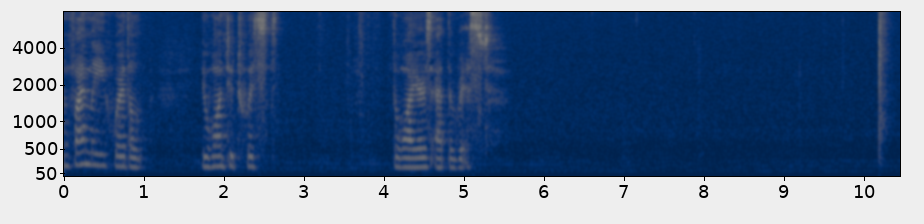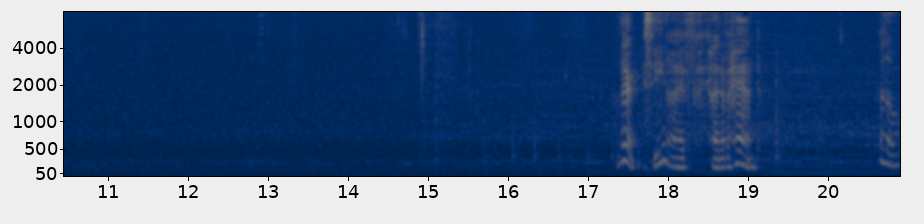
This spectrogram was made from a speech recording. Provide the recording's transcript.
Then finally, where the you want to twist the wires at the wrist. Well, there, you see, I have kind of a hand. Hello.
